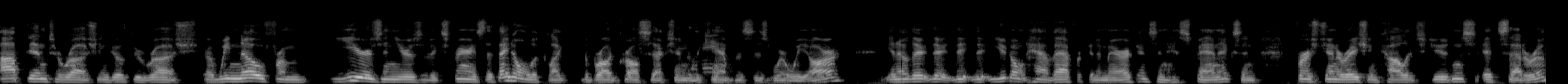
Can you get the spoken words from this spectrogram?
opt into Rush and go through Rush, uh, we know from years and years of experience that they don't look like the broad cross section of the Right. campuses where we are. You know, they're, they're, they they- you don't have African Americans and Hispanics and first generation college students, et cetera,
